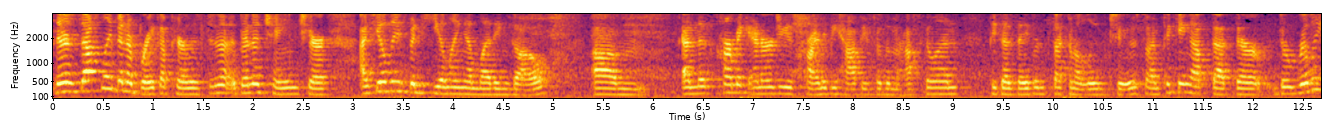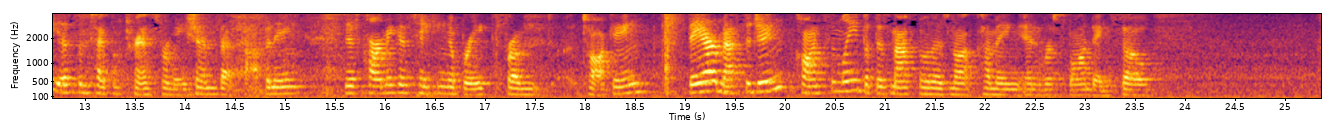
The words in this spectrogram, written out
There's definitely been a breakup here. There's been a change here. I feel they've been healing and letting go. Um, and this karmic energy is trying to be happy for the masculine because they've been stuck in a loop too. So I'm picking up that there there really is some type of transformation that's happening. This karmic is taking a break from talking. They are messaging constantly, but this masculine is not coming and responding. So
